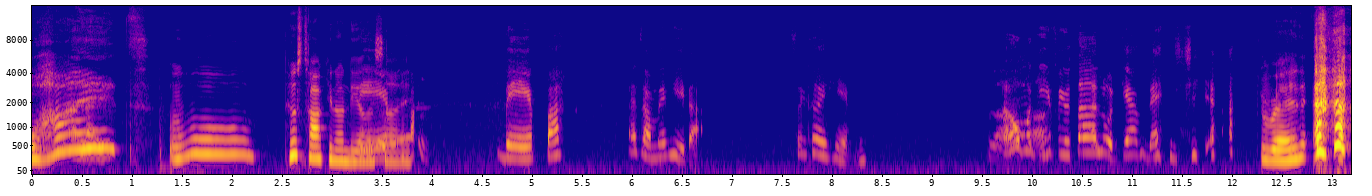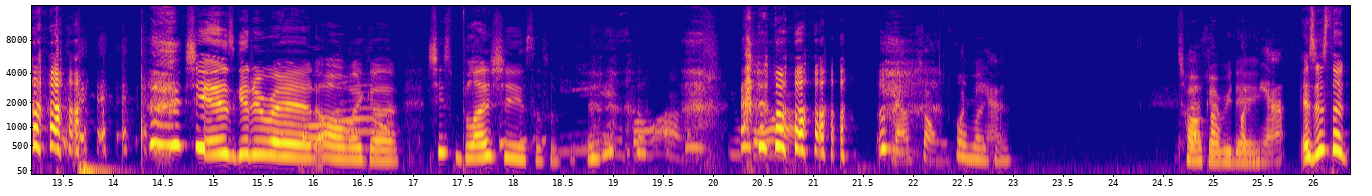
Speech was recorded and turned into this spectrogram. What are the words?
What Ooh. Who's talking on the other side เบฟปะถ้าจำไม่ผิดอ่ะฉันเคยเห็นเอ้าเมื่อกี้ฟิลเตอร์หลุดแก้มแดงเชีย Red She is getting red Oh my god She's blushy so so แล้วสองคนเนี้ย talk every day. Is this the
